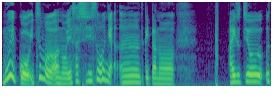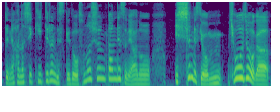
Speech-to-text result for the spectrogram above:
萌子、いつもあの、優しそうに、うーん、とか言ってあの、相槌を打ってね、話聞いてるんですけど、その瞬間ですね、あの、一瞬ですよ、表情が、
